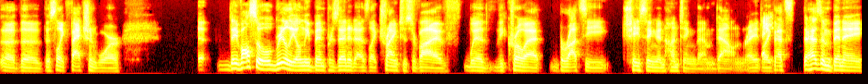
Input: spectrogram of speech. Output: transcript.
uh, the this like faction war, uh, they've also really only been presented as like trying to survive with the Croat Burazi chasing and hunting them down, right? right? Like that's there hasn't been a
